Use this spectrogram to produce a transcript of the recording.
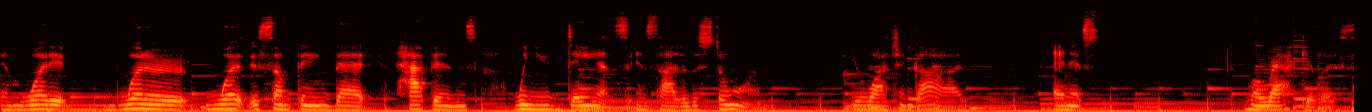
and what it what are what is something that happens when you dance inside of the storm. You're watching God, and it's miraculous.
